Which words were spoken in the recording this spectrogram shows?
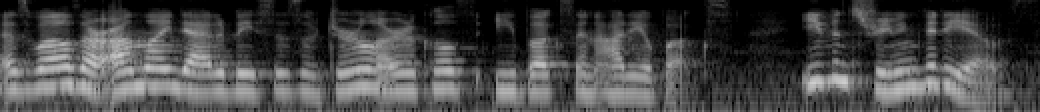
as well as our online databases of journal articles, ebooks, and audiobooks, even streaming videos.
